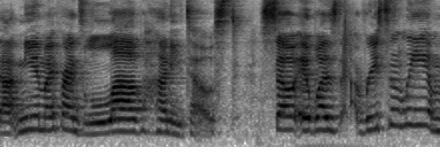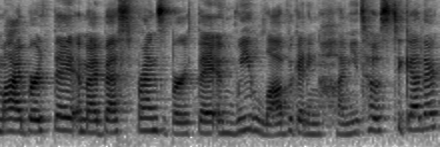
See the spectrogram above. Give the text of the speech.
that me and my friends love honey toast. So it was recently my birthday and my best friend's birthday and we love getting honey toast together.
